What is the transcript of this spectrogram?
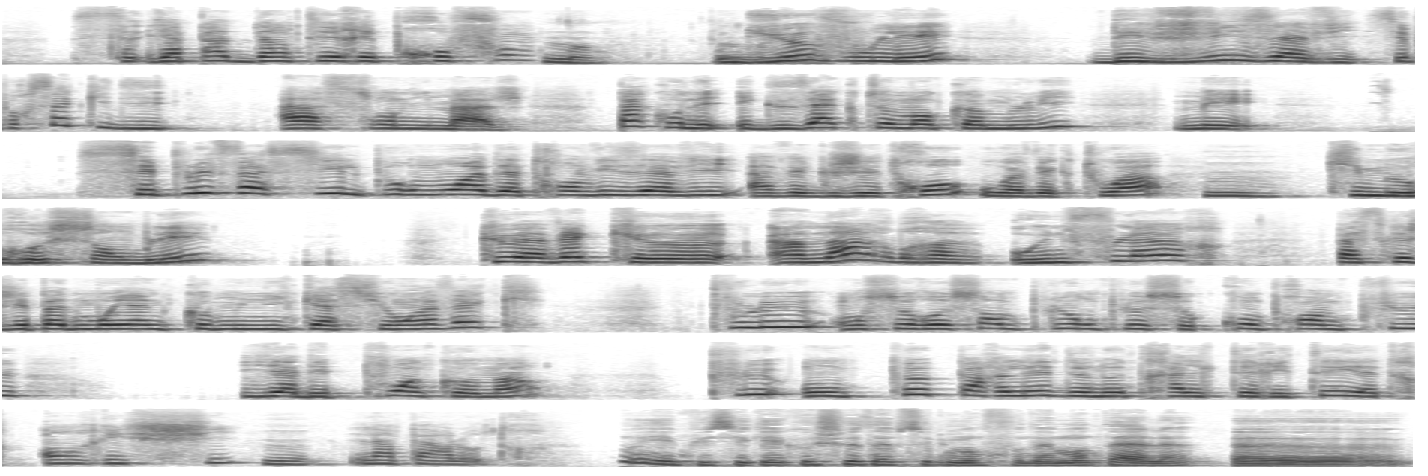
Il n'y a pas d'intérêt profond. Non. Dieu voulait des vis-à-vis. C'est pour ça qu'il dit à son image. Pas qu'on est exactement comme lui, mais c'est plus facile pour moi d'être en vis-à-vis avec Gétro ou avec toi, Mhm. qui me ressemblait, qu'avec euh, un arbre ou une fleur, parce que j'ai pas de moyen de communication avec. Plus on se ressemble, plus on peut se comprendre, plus il y a des points communs, plus on peut parler de notre altérité et être enrichi Mm. l'un par l'autre. Oui, et puis c'est quelque chose d'absolument fondamental. Euh,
